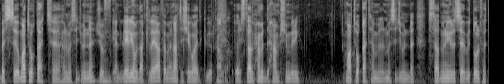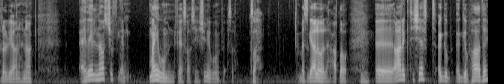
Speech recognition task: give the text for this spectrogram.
بس ما توقعت هال message منه. شوف. يعني لليوم ذاك الليال فمعناته شيء وايد كبير. الله. أستاذ محمد دحام الشمري ما توقعت هم ال message منه. أستاذ منير الزعبي طول الفترة اللي أنا هناك. هذيل الناس شوف يعني ما يبون من فيصل شيء. شنو يبون من فيصل؟ صح. بس قالوا له عطوه. آه أنا اكتشفت عقب عقب هذا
